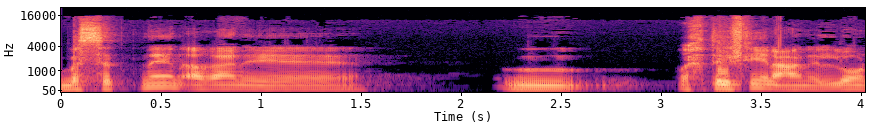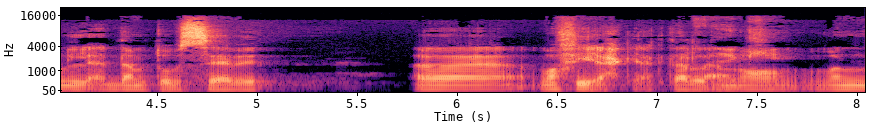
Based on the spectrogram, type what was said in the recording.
بس اثنين أغاني مختلفين عن اللون اللي قدمته بالسابق. آه ما في احكي أكثر لأنه من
